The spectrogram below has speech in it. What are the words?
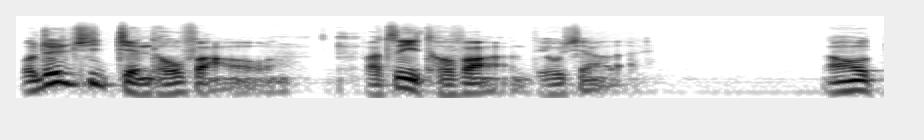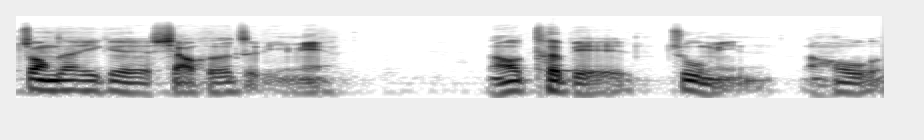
我就去剪头发哦，把自己头发留下来，然后装在一个小盒子里面，然后特别著名，然后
